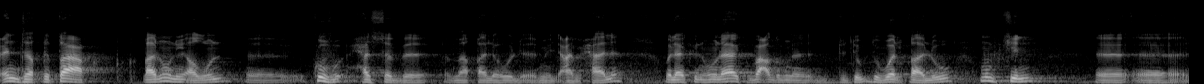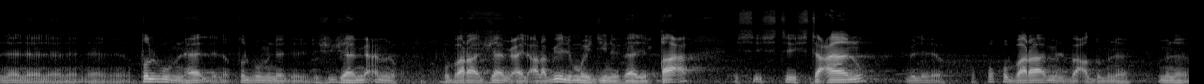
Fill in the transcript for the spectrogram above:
عندها قطاع قانوني أظن كفء حسب ما قاله الأمين العام حالا. ولكن هناك بعض من الدول قالوا ممكن نطلبوا من هذا نطلبوا من الجامعة من خبراء الجامعة العربية اللي موجودين في هذه القاعة يست- بالخبراء من بعض من من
